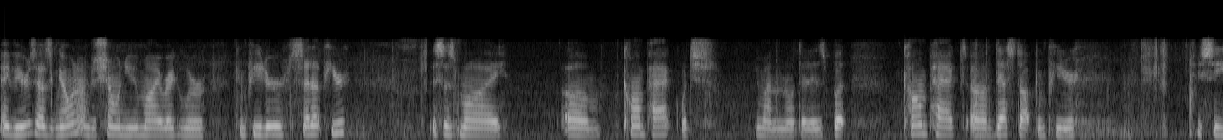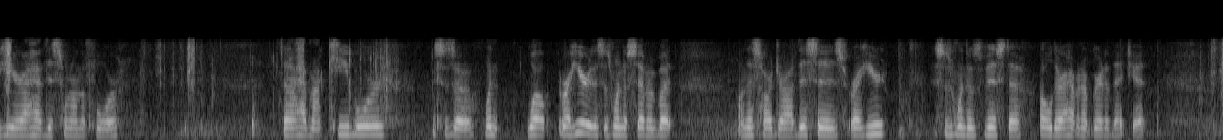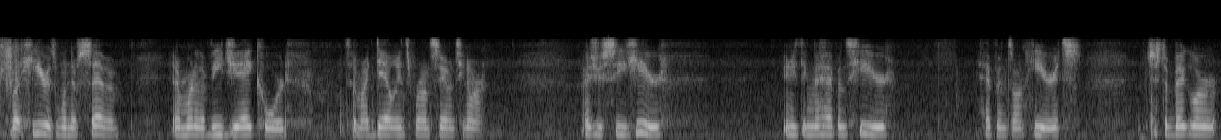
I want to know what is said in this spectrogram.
Hey viewers, how's it going? I'm just showing you my regular computer setup here. This is my um, Compaq, which you might not know what that is, but compact uh, desktop computer. You see here, I have this one on the floor. Then I have my keyboard. This is a win well, right here this is Windows 7, but on this hard drive, this is right here. This is Windows Vista. Older, I haven't upgraded that yet. But here is Windows 7, and I'm running the VGA cord to my Dell Inspiron 17R. As you see here, anything that happens here happens on here. It's just a regular,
